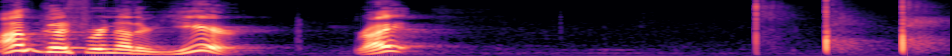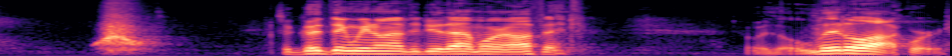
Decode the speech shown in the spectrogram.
I'm good for another year, right? It's a good thing we don't have to do that more often. It was a little awkward.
